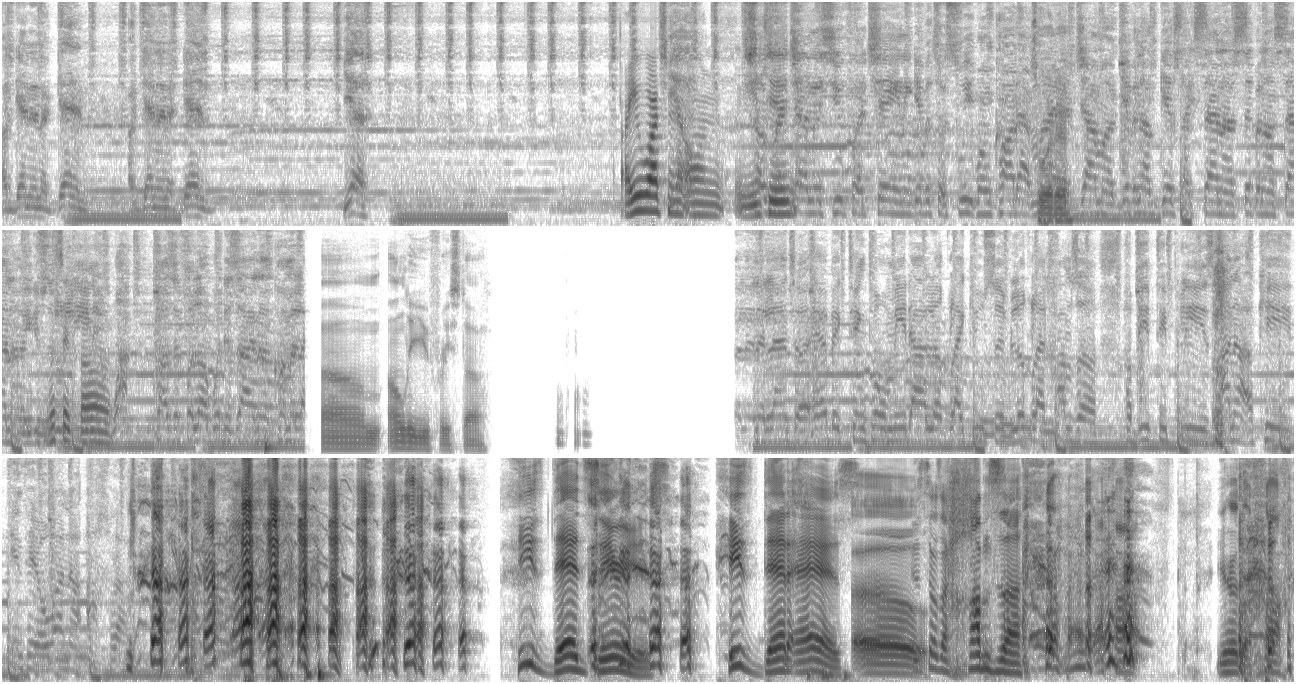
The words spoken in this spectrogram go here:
again and again, again and again. Yeah. Are you watching it on YouTube? Twitter. What's it called? Um, only you freestyle. Atlanta, Arabic ting told me that I look like Yusuf, look like Hamza. Habibti, please, Ana Akid, Inte Wana Akhla. He's dead serious. He's dead ass. Oh, It sounds like Hamza. you heard the ha.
